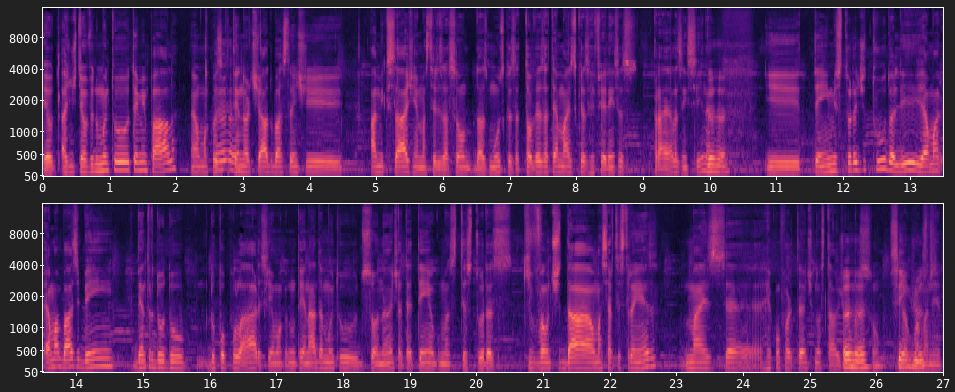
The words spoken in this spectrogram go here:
Eu, a gente tem ouvido muito Tame Impala, é uma coisa que Aham. tem norteado bastante a mixagem, a masterização das músicas, talvez até mais do que as referências para elas em si, né? Aham. E tem mistura de tudo ali, é uma, é uma base bem dentro do, do, do popular, assim, é uma- não tem nada muito dissonante, até tem algumas texturas que vão te dar uma certa estranheza, mas é reconfortante, nostálgico no Aham. som, Sim, de alguma justo. maneira.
